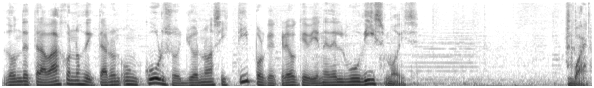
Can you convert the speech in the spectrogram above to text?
donde trabajo nos dictaron un curso. Yo no asistí porque creo que viene del budismo, dice. Bueno.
